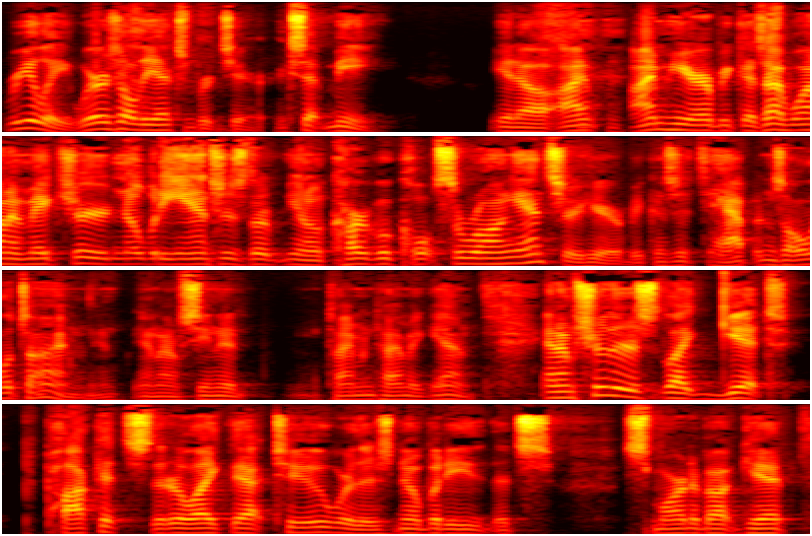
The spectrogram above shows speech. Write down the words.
really? Where's all the experts here except me? You know, I'm, I'm here because I want to make sure nobody answers the, you know, cargo cult's the wrong answer here because it happens all the time. And, and I've seen it time and time again. And I'm sure there's like Git pockets that are like that too, where there's nobody that's smart about Git.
